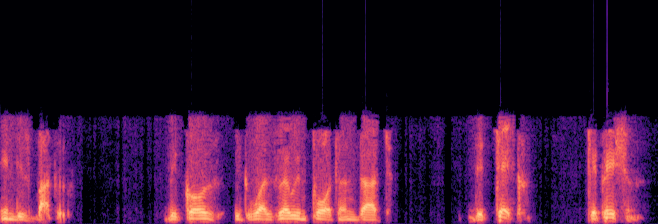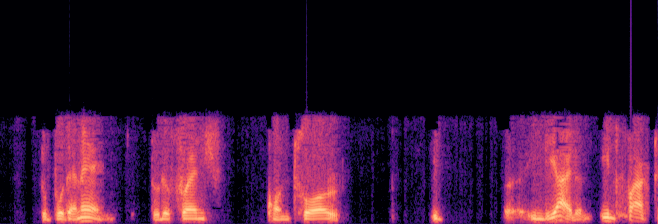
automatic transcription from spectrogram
in this battle because it was very important that they take occupation to put an end to the French control in the island. In fact,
